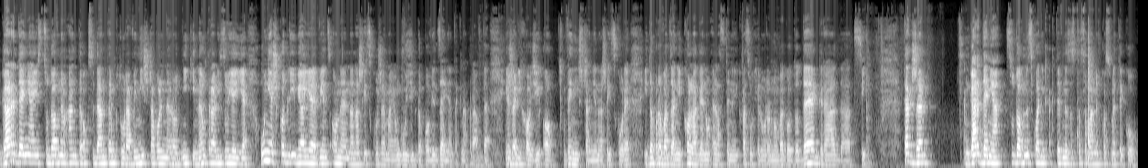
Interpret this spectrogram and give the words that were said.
Gardenia jest cudownym antyoksydantem, która wyniszcza wolne rodniki, neutralizuje je, unieszkodliwia je, więc one na naszej skórze mają guzik do powiedzenia tak naprawdę, jeżeli chodzi o wyniszczanie naszej skóry i doprowadzanie kolagenu, elastyny i kwasu hialuronowego do degradacji. Także gardenia, cudowny składnik aktywny zastosowany w kosmetyku,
